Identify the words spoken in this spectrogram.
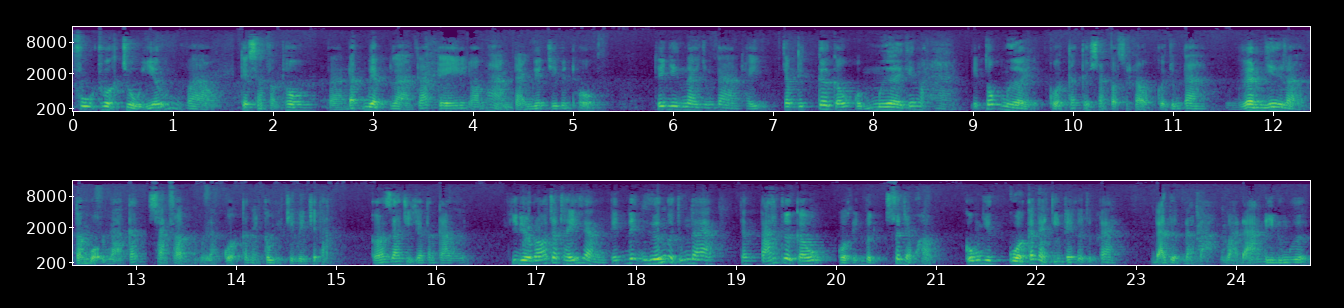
phụ thuộc chủ yếu vào cái sản phẩm thô và đặc biệt là các cái nhóm hàng tài nguyên chế biến thô. Thế nhưng nay chúng ta thấy trong cái cơ cấu của 10 cái mặt hàng, cái top 10 của các cái sản phẩm xuất khẩu của chúng ta gần như là toàn bộ là các sản phẩm là của các ngành công nghiệp chế biến chế tạo có giá trị gia tăng cao hơn. Thì điều đó cho thấy rằng cái định hướng của chúng ta trong tái cơ cấu của lĩnh vực xuất nhập khẩu cũng như của các ngành kinh tế của chúng ta đã được đảm bảo và đã đi đúng hướng.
